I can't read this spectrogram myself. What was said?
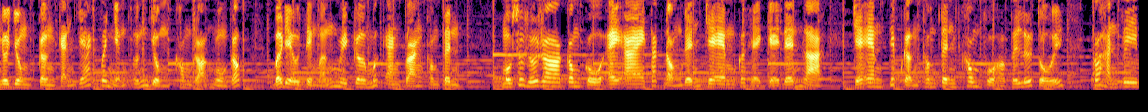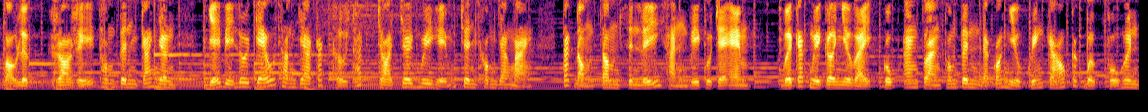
Người dùng cần cảnh giác với những ứng dụng không rõ nguồn gốc bởi đều tiềm ẩn nguy cơ mất an toàn thông tin. Một số rủi ro công cụ AI tác động đến trẻ em có thể kể đến là trẻ em tiếp cận thông tin không phù hợp với lứa tuổi, có hành vi bạo lực, rò rỉ thông tin cá nhân, dễ bị lôi kéo tham gia các thử thách trò chơi nguy hiểm trên không gian mạng, tác động tâm sinh lý hành vi của trẻ em. Với các nguy cơ như vậy, Cục An toàn Thông tin đã có nhiều khuyến cáo các bậc phụ huynh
